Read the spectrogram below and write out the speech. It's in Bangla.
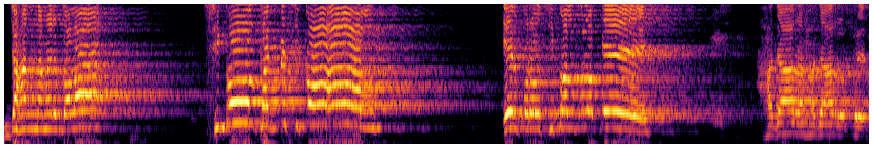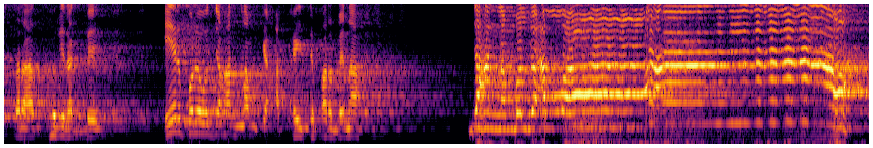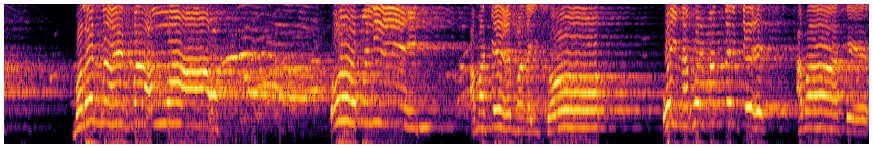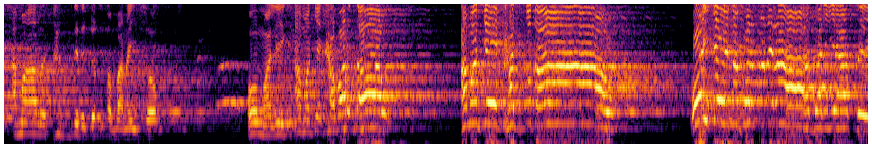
জাহান নামের গলা, শিকল থাকবে শিকল। এরপরও শিকল গুলোকে হাজার হাজার ফেরেস্তারা ধরে রাখবে। এরপরেও জাহান নামকে আটকাইতে পারবে না। জাহান নাম বলবে, আল্লাহ! বলেন না আমাকে বানাইছো। ওই নাফরমানদেরকে আমাকে আমার খাদ্যের জন্য বানাইছো। ও মালিক, আমাকে খাবার দাও। আমাকে খাদ্য দাও। ওই যে নাফরমানেরা দাঁড়িয়ে আছে,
